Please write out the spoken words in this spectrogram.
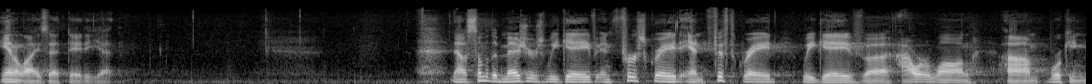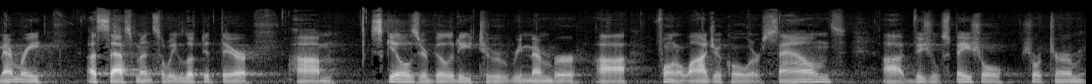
analyze that data yet. Now, some of the measures we gave in first grade and fifth grade, we gave uh, hour long um, working memory assessment. So we looked at their um, skills, their ability to remember uh, phonological or sounds, uh, visual spatial short term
